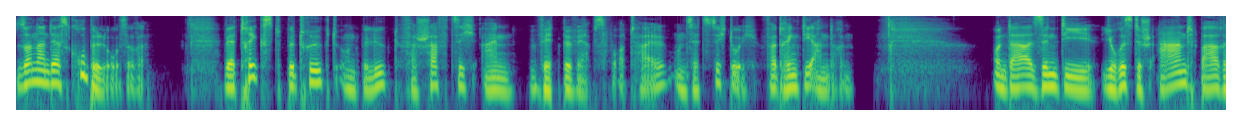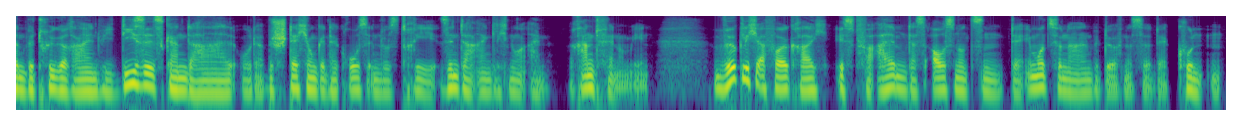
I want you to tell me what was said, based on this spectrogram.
sondern der skrupellosere. Wer trickst, betrügt und belügt, verschafft sich einen Wettbewerbsvorteil und setzt sich durch, verdrängt die anderen. Und da sind die juristisch ahndbaren Betrügereien wie Dieselskandal oder Bestechung in der Großindustrie sind da eigentlich nur ein Randphänomen. Wirklich erfolgreich ist vor allem das Ausnutzen der emotionalen Bedürfnisse der Kunden.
